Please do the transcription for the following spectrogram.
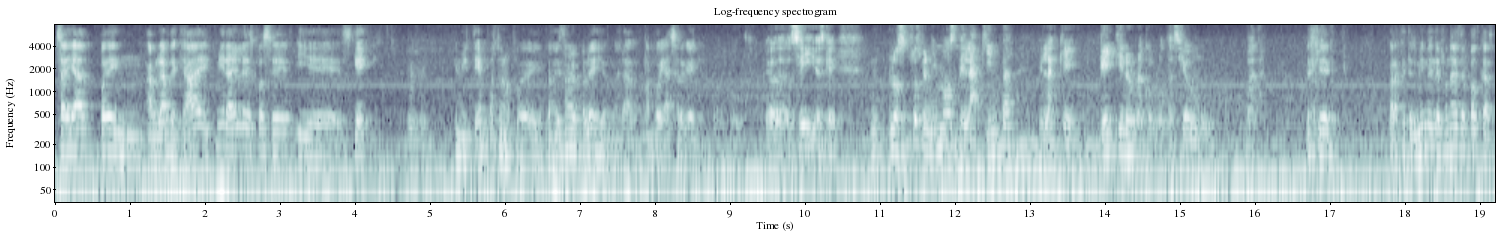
o sea, ya pueden hablar de que, ay, mira, él es José y es gay. Ujú. En mis tiempos, tú no puede- cuando yo estaba en el colegio, no, era, no podía ser gay. Eh, Sí, es que nosotros venimos de la quinta en la que gay tiene una connotación mala. Es que, para que terminen de fundar este podcast,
